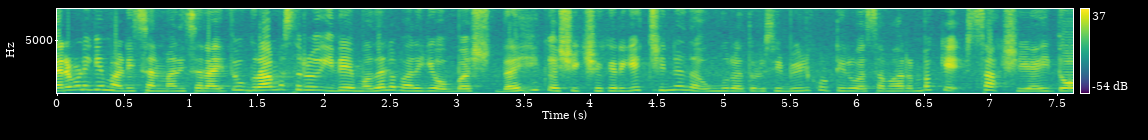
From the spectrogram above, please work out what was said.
ಮೆರವಣಿಗೆ ಮಾಡಿ ಸನ್ಮಾನಿಸಲಾಯಿತು. ಗ್ರಾಮಸ್ಥರು ಇದೇ ಮೊದಲ ಬಾರಿಗೆ ಒಬ್ಬ ದೈಹಿಕ ಶಿಕ್ಷಕರಿಗೆ ಚಿನ್ನದ ಉಂಗುರ ತೊಡಿಸಿ ಬೀಳ್ಕೊಟ್ಟಿರುವ ಸಮಾರಂಭಕ್ಕೆ ಸಾಕ್ಷಿಯಾಯಿತು.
